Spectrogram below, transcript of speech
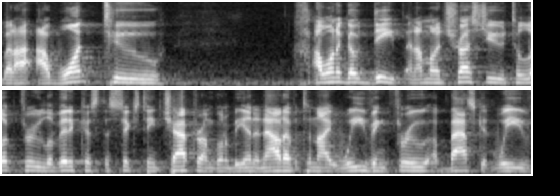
but I, I want to I want to go deep and I'm going to trust you to look through Leviticus, the 16th chapter. I'm going to be in and out of it tonight, weaving through a basket weave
